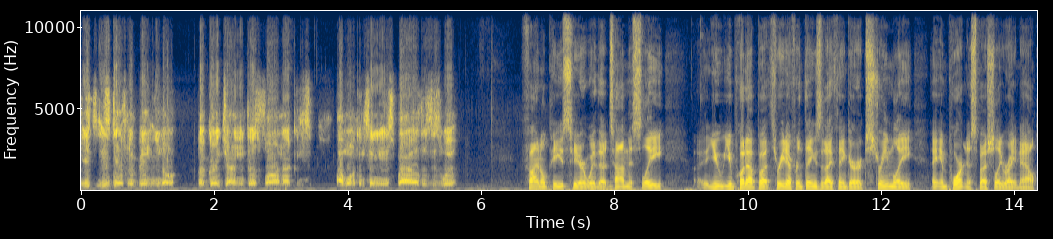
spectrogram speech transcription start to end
it's, it's definitely been, you know, a great journey thus far and I, can, I want to continue to inspire others as well. Final piece here with uh, Thomas Lee. You, you put up uh, three different things that I think are extremely important, especially right now.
